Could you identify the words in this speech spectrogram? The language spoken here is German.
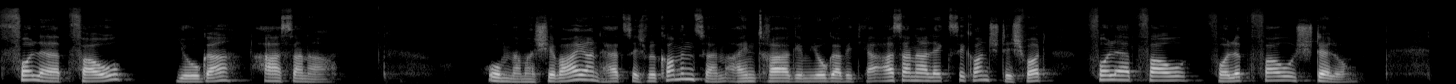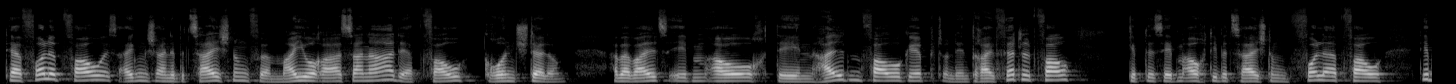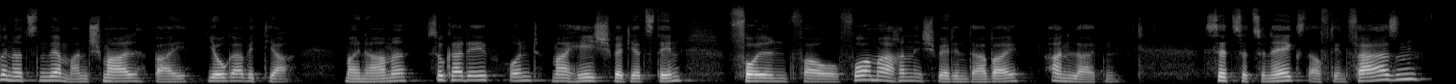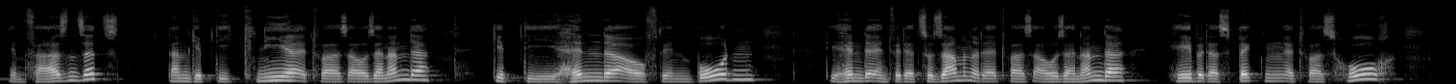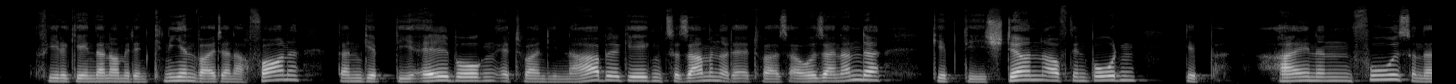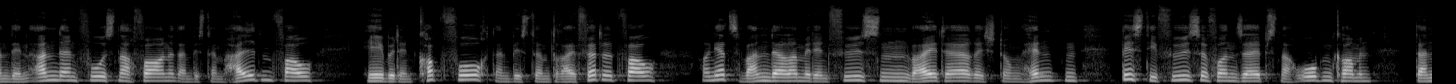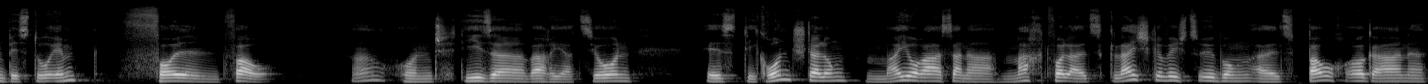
Voller Pfau Yoga Asana. Om Namah Shivaya und herzlich willkommen zu einem Eintrag im Yoga Vidya Asana Lexikon, Stichwort voller Pfau, volle Pfau-Stellung. Der volle Pfau ist eigentlich eine Bezeichnung für Mayurasana, der Pfau-Grundstellung. Aber weil es eben auch den halben Pfau gibt und den Dreiviertel Pfau, gibt es eben auch die Bezeichnung voller Pfau, die benutzen wir manchmal bei Yoga Vidya. Mein Name Sukadev und Mahesh wird jetzt den vollen V vormachen. Ich werde ihn dabei anleiten. Sitze zunächst auf den Fersen im Fersensitz, dann gib die Knie etwas auseinander, gib die Hände auf den Boden, die Hände entweder zusammen oder etwas auseinander, hebe das Becken etwas hoch, Viele gehen dann auch mit den Knien weiter nach vorne. Dann gib die Ellbogen etwa in die Nabelgegend zusammen oder etwas auseinander. Gib die Stirn auf den Boden. Gib einen Fuß und dann den anderen Fuß nach vorne. Dann bist du im halben V. Hebe den Kopf hoch. Dann bist du im Dreiviertel V. Und jetzt wandere mit den Füßen weiter Richtung Händen, bis die Füße von selbst nach oben kommen. Dann bist du im vollen V. Und diese Variation ist die Grundstellung Majorasana, machtvoll als Gleichgewichtsübung, als Bauchorgane,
